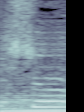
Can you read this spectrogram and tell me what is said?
les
